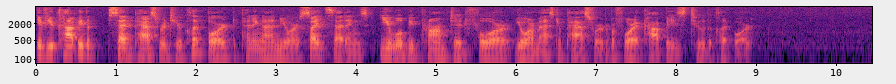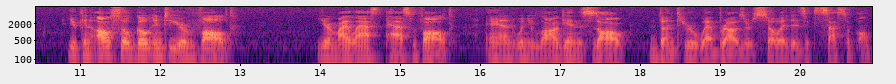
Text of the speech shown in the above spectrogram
if you copy the said password to your clipboard, depending on your site settings, you will be prompted for your master password before it copies to the clipboard. You can also go into your vault, your My LastPass vault, and when you log in, this is all done through web browsers, so it is accessible.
